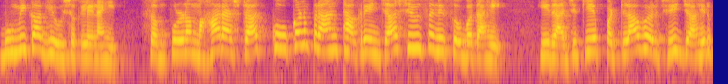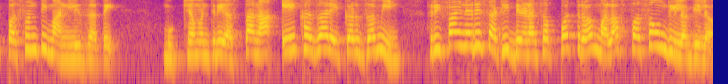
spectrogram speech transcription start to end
भूमिका घेऊ शकले नाहीत. संपूर्ण महाराष्ट्रात कोकण प्राण ठाकरेंच्या शिवसेनेसोबत आहे. ही राजकीय पटलावरची जाहीर पसंती मानली जाते. मुख्यमंत्री असताना एक हजार एकर जमीन रिफायनरीसाठी देण्याचं पत्र मला फसवून दिलं गेलं.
